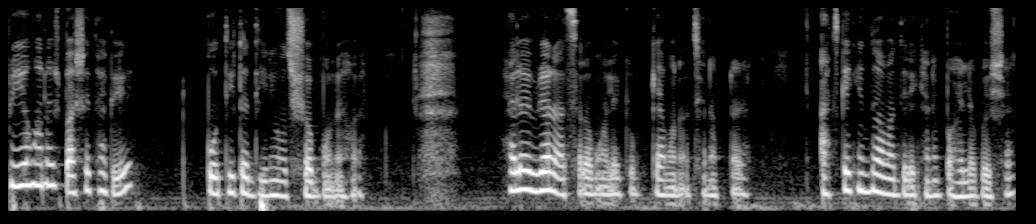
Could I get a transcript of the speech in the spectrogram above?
প্রিয় মানুষ পাশে থাকলে প্রতিটা দিনই উৎসব মনে হয়। হ্যালো ইবরান আসসালামু আলাইকুম। কেমন আছেন আপনারা? আজকে কিন্তু আমাদের এখানে পহেলা বৈশাখ।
